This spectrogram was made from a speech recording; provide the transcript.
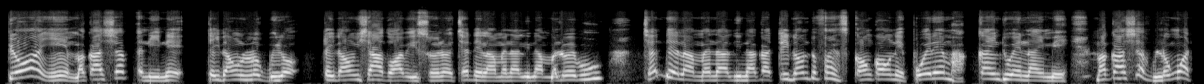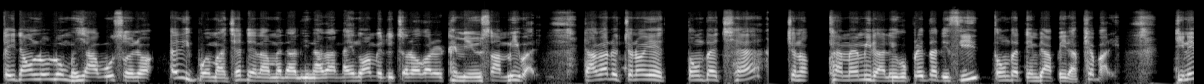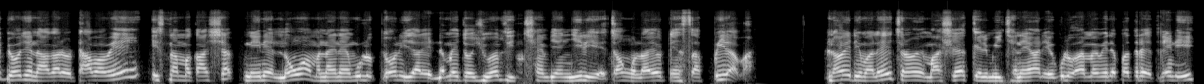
ပြောရရင်မကာရှက်အနေနဲ့တိတ်တောင်းလုတ်ပြီးတော့တိတ်တောင်းရှားသွားပြီဆိုရင်တော့ချက်တယ်လာမန်ဒါလီနာမလွယ်ဘူးချက်တယ်လာမန်ဒါလီနာကတိတ်တောင်း defense ကောင်းကောင်းနဲ့ပွဲထဲမှာကင်တွယ်နိုင်မယ်မကာရှက်လုံးဝတိတ်တောင်းလို့လို့မရဘူးဆိုရင်တော့အဲ့ဒီပွဲမှာချက်တယ်လာမန်ဒါလီနာကနိုင်သွားမယ်လို့ကျွန်တော်ကတော့ထင်မြင်ယူဆမိပါတယ်ဒါကတော့ကျွန်တော်ရဲ့ သုံးသက်ချက်ကျွန်တော်ခံမှန်းမိတာလေးကိုပြည်သက်တစီသုံးသက်တင်ပြပေးတာဖြစ်ပါတယ်ဒီနေ့ပြောချင်တာကတော့ဒါပါပဲအစ္စလမ်မကာရှက်နေနဲ့လုံးဝမနိုင်နိုင်ဘူးလို့ပြောနေကြတဲ့နမိတ်ကျော် UFC ချန်ပီယံကြီးတွေရဲ့အကြောင်းကိုလာရောက်တင်ဆက်ပေးတာပါ နောက်ရက်ဒီမှာလည်းကျွန်တော်ရဲ့ Martial Academy Channel ကနေအခုလို MMA နဲ့ပတ်သက်တဲ့သတင်းတွေ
